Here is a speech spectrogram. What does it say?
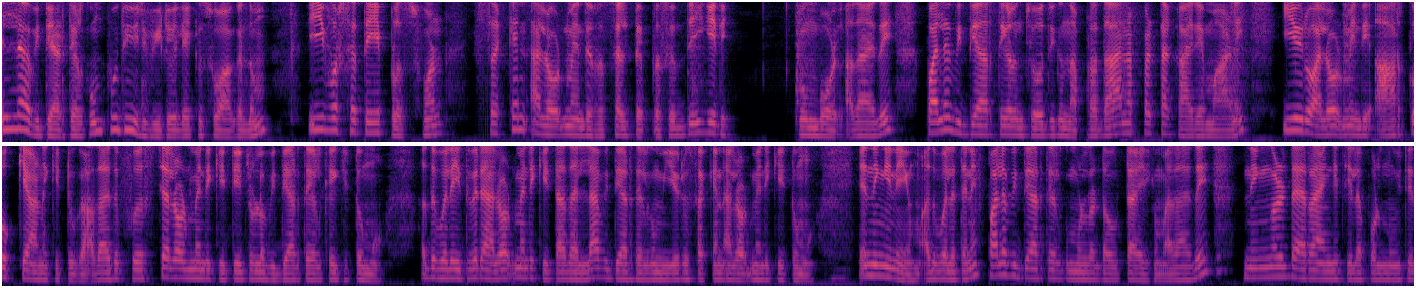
എല്ലാ വിദ്യാർത്ഥികൾക്കും പുതിയൊരു വീഡിയോയിലേക്ക് സ്വാഗതം. ഈ വർഷത്തെ plus one second allotment result പ്രസിദ്ധീകരിക്കുമ്പോൾ അതായത് പല വിദ്യാർത്ഥികളും ചോദിക്കുന്ന പ്രധാനപ്പെട്ട കാര്യമാണ് ഈ ഒരു അലോട്ട്മെന്റ് ആർക്കൊക്കെയാണ് കിട്ടുക? അതായത് ഫസ്റ്റ് അലോട്ട്മെന്റ് കിട്ടിയിട്ടുള്ള വിദ്യാർത്ഥികൾക്ക് കിട്ടുമോ? അതുപോലെ ഇതുവരെ അലോട്ട്മെന്റ് കിട്ടാത്ത എല്ലാ വിദ്യാർത്ഥികൾക്കും ഈ ഒരു സെക്കൻഡ് അലോട്ട്മെന്റ് കിട്ടുമോ? എന്നിങ്ങനെയും. അതുപോലെ തന്നെ പല വിദ്യാർത്ഥികൾക്കുമുള്ള ഡൗട്ടായിരിക്കും അതായത് നിങ്ങളുടെ റാങ്ക് ചിലപ്പോൾ നൂറ്റി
